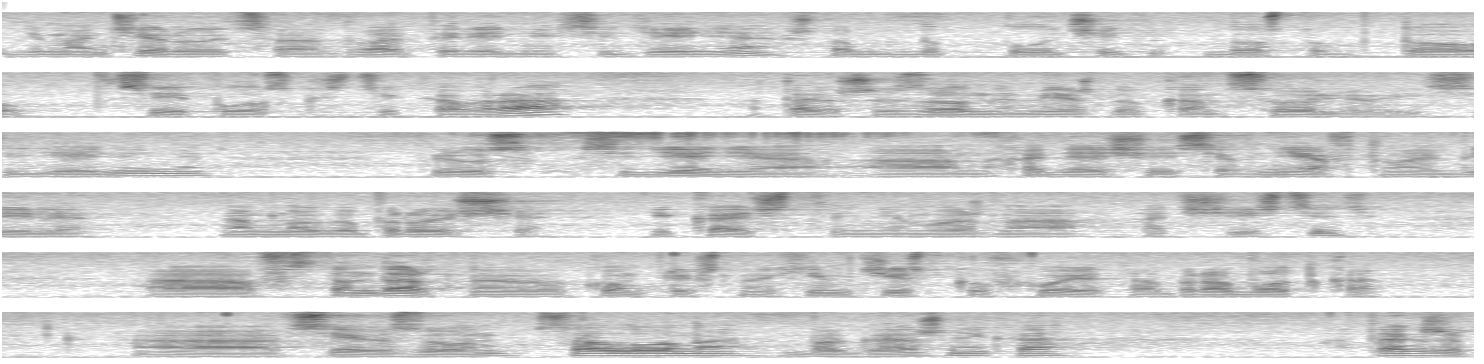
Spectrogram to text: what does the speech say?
демонтируется два передних сиденья, чтобы получить доступ до всей плоскости ковра, а также зоны между консолью и сиденьями. Плюс сиденья, а, находящиеся вне автомобиля, намного проще и качественнее можно очистить. А, в стандартную комплексную химчистку входит обработка а, всех зон салона, багажника, а также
